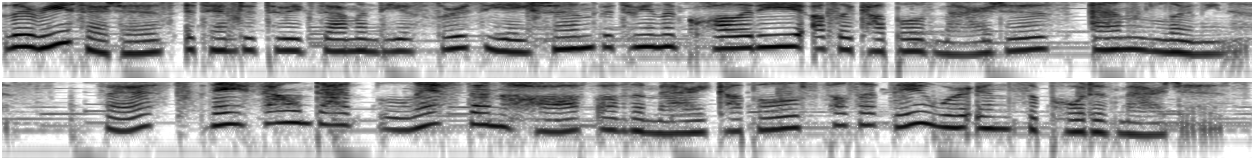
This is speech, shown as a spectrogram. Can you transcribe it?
The researchers attempted to examine the association between the quality of the couple's marriages and loneliness. First, they found that less than half of the married couples felt that they were in supportive marriages.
